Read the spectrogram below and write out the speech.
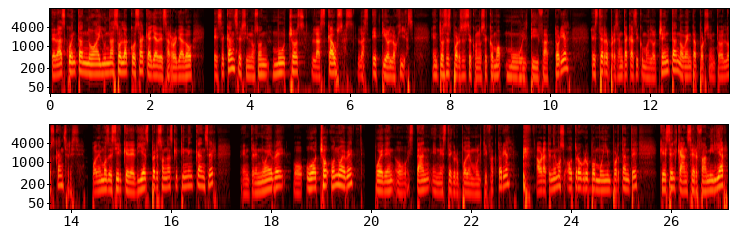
te das cuenta, no hay una sola cosa que haya desarrollado ese cáncer, sino son muchas las causas, las etiologías. Entonces por eso se conoce como multifactorial. Este representa casi como el 80-90% de los cánceres. Podemos decir que de 10 personas que tienen cáncer, entre 9 o 8 o 9 pueden o están en este grupo de multifactorial. Ahora tenemos otro grupo muy importante que es el cáncer familiar,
